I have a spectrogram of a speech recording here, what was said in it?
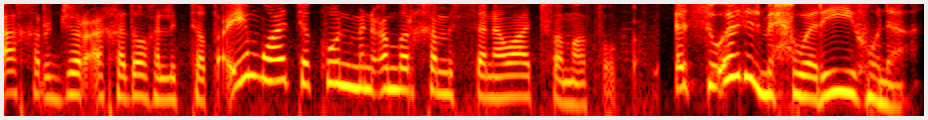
آخر جرعة أخذوها للتطعيم وتكون من عمر خمس سنوات فما فوق. السؤال المحوري هنا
